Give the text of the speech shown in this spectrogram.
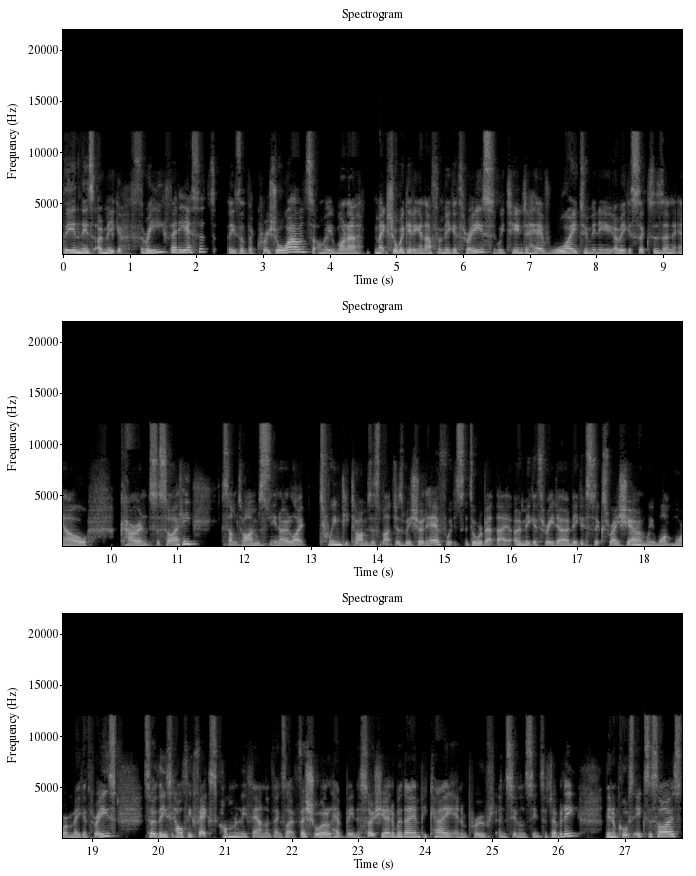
Then there's omega 3 fatty acids. These are the crucial ones. We want to make sure we're getting enough omega 3s. We tend to have way too many omega 6s in our current society. Sometimes, you know, like 20 times as much as we should have. It's, it's all about the omega 3 to omega 6 ratio, and we want more omega 3s. So these healthy fats commonly found in things like fish oil have been associated with AMPK and improved insulin sensitivity. Then, of course, exercise,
